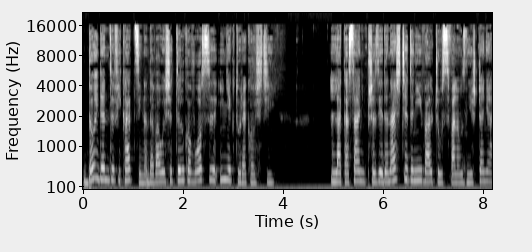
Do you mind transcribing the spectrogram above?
Do identyfikacji nadawały się tylko włosy i niektóre kości. Lakasań przez jedenaście dni walczył z falą zniszczenia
